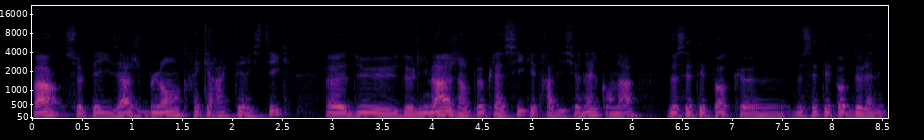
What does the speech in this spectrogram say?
par ce paysage blanc très caractéristique euh, de l'image un peu classique et traditionnelle qu'on a de cette époque euh, de, cette époque l'année.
